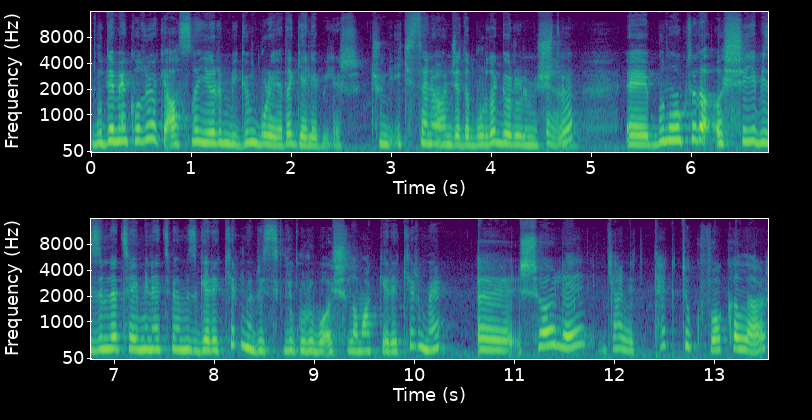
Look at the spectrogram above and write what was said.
bu demek oluyor ki aslında yarın bir gün buraya da gelebilir. Çünkü iki sene önce de burada görülmüştü. Evet. Ee, bu noktada aşıyı bizim de temin etmemiz gerekir mi? Riskli grubu aşılamak gerekir mi? Ee, şöyle yani tek tük vakalar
